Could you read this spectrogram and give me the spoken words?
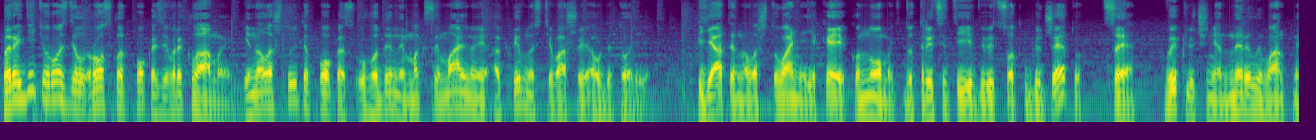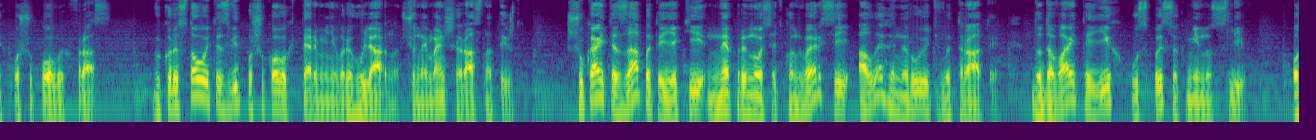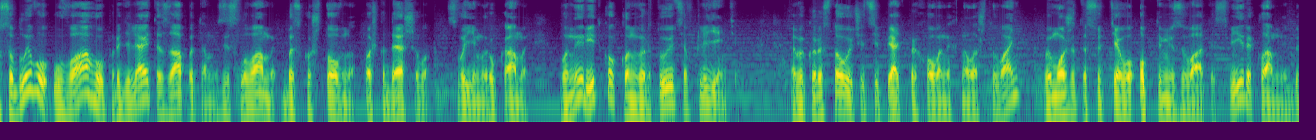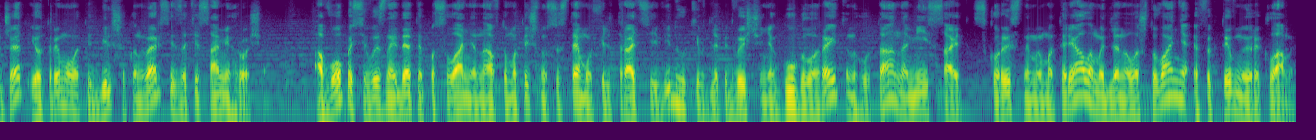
Перейдіть у розділ розклад показів реклами і налаштуйте показ у години максимальної активності вашої аудиторії. П'яте налаштування, яке економить до 30% бюджету, це виключення нерелевантних пошукових фраз. Використовуйте звіт пошукових термінів регулярно, щонайменше раз на тиждень. Шукайте запити, які не приносять конверсій, але генерують витрати. Додавайте їх у список мінус слів. Особливу увагу приділяйте запитам зі словами безкоштовно, дешево своїми руками. Вони рідко конвертуються в клієнтів. Використовуючи ці 5 прихованих налаштувань, ви можете суттєво оптимізувати свій рекламний бюджет і отримувати більше конверсій за ті самі гроші. А в описі ви знайдете посилання на автоматичну систему фільтрації відгуків для підвищення Google рейтингу та на мій сайт з корисними матеріалами для налаштування ефективної реклами.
